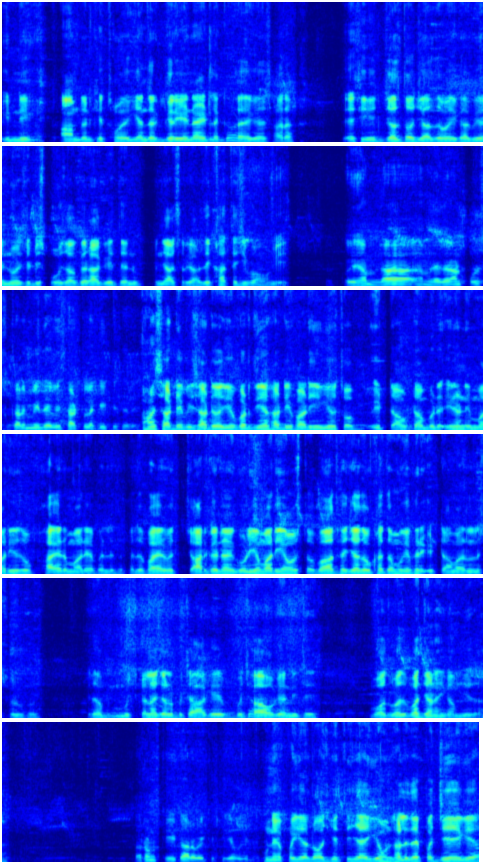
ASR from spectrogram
ਇੰਨੀ ਆਮਦਨ ਕਿੱਥੋਂ ਹੋਏਗੀ ਅੰਦਰ ਗ੍ਰੇਨਾਈਟ ਲੱਗਾ ਹੋਇਆ ਹੈਗਾ ਸਾਰਾ। ਤੇ ਅਸੀਂ ਜਲਦ ਤੋਂ ਜਲਦ ਹੋਏਗਾ ਵੀ ਇਹਨੂੰ ਅਸੀਂ ਡਿਸਪੋਜ਼ ਆਫ ਕਰਾ ਕੇ ਤੇ ਇਹਨੂੰ ਪੰਜਾਬ ਸਰਕਾਰ ਦੇ ਖਾਤੇ 'ਚ ਪਾਵਾਂਗੇ। ਕੋਈ ਹਮਲਾ ਹਮਲੇ ਦੌਰਾਨ ਪੁਲਿਸ ਕਰਮੀ ਦੇ ਵੀ ਸੱਟ ਲੱਗੀ ਕਿਸੇ ਦੇ? ਹਾਂ ਸਾਡੇ ਵੀ ਸਾਡੇ ਵਜੀ ਵਰਦੀਆਂ ਸਾਡੀ ਫਾੜੀਆਂ ਗਈਆਂ ਉਸ ਤੋਂ ਇੱਟਾਂ ਉੱਟਾਂ ਇਹਨਾਂ ਨੇ ਮਾਰੀਆਂ ਤੋਂ ਫਾਇਰ ਮਾਰਿਆ ਪਹਿਲੇ ਤਾਂ ਪਹਿਲੇ ਫਾਇਰ ਵਿੱਚ ਚਾਰ ਕੁ ਇਹਨਾਂ ਨੇ ਗੋਲੀਆਂ ਮਾਰੀਆਂ ਉਸ ਤੋਂ ਬਾਅਦ ਫਿਰ ਜਦੋਂ ਖਤਮ ਹੋ ਗਈ ਫਿਰ ਇੱਟਾਂ ਮਾਰਨ ਸ਼ੁਰੂ ਕਰ। ਇਹਦਾ ਮੁਸ਼ਕਲ ਨਾਲ ਚੱਲ ਬਚਾ ਕੇ ਬਚਾ ਹੋ ਗਿਆ ਨਹੀਂ ਤੇ ਬਹੁਤ ਵੱਧ ਵੱਧ ਜਾਣਾ ਸੀ ਕੰਮ ਜੀ ਇਹਦਾ। ਸਰ ਹੁਣ ਕੀ ਕਾਰਵਾਈ ਕੀਤੀ ਜਾਊਗੀ? ਹੁਣ ਐਫ ਆਈ ਆਰ ਲੌਜ ਕੀਤੀ ਜਾਏਗੀ ਹੁਣ ਹਾਲੇ ਤਾਂ ਇਹ ਭੱਜੇ ਹੈਗੇ ਆ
